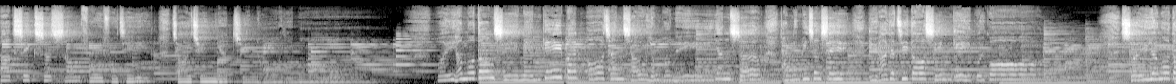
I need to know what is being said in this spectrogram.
白色恤衫灰裤子，再穿一穿可以么？遗憾我当时年纪不可亲手拥抱你。欣赏童年变相识，余下日子多闪几谁让我倒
